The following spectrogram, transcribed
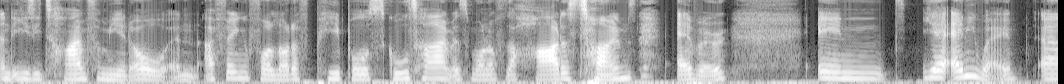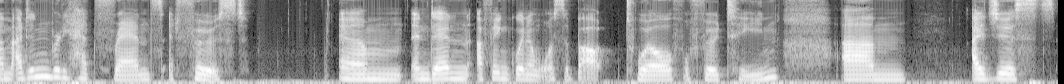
an easy time for me at all. And I think for a lot of people, school time is one of the hardest times ever. And yeah, anyway, um, I didn't really had friends at first. Um, and then I think when I was about 12 or 13, um, I just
